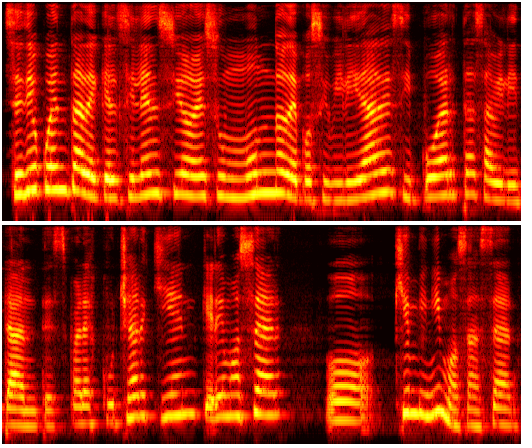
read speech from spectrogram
Se dio cuenta de que el silencio es un mundo de posibilidades y puertas habilitantes para escuchar quién queremos ser o quién vinimos a ser.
